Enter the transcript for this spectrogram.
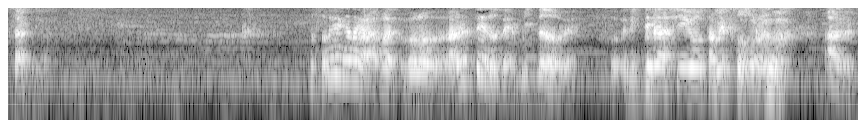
されていますその辺がだから、まあ、そのある程度ねみんなのねそうリテラシーを試すところがあるっ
